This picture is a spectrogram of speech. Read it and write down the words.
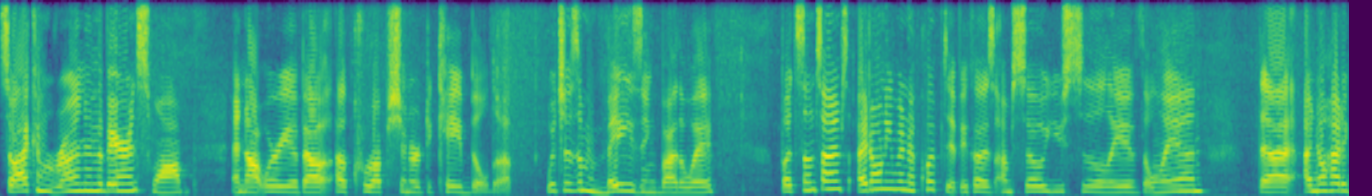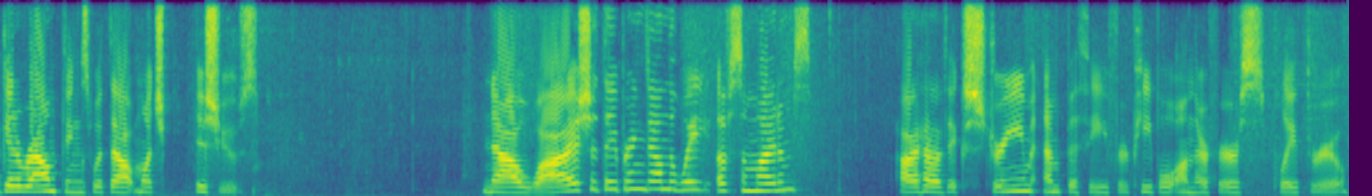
So I can run in the barren swamp and not worry about a corruption or decay buildup which is amazing, by the way. But sometimes I don't even equip it because I'm so used to the lay of the land that I know how to get around things without much issues. Now, why should they bring down the weight of some items? I have extreme empathy for people on their first playthrough.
